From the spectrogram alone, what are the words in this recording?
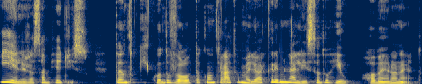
E ele já sabia disso tanto que, quando volta, contrata o melhor criminalista do Rio, Romero Neto.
